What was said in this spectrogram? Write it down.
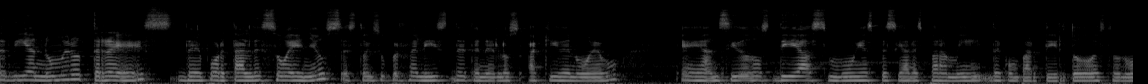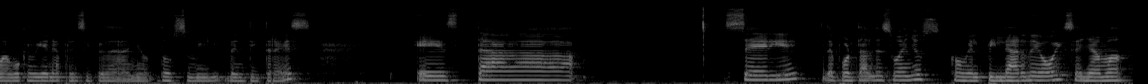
Este día número 3 de Portal de Sueños. Estoy súper feliz de tenerlos aquí de nuevo. Eh, han sido dos días muy especiales para mí de compartir todo esto nuevo que viene a principio de año 2023. Esta serie de Portal de Sueños con el pilar de hoy se llama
